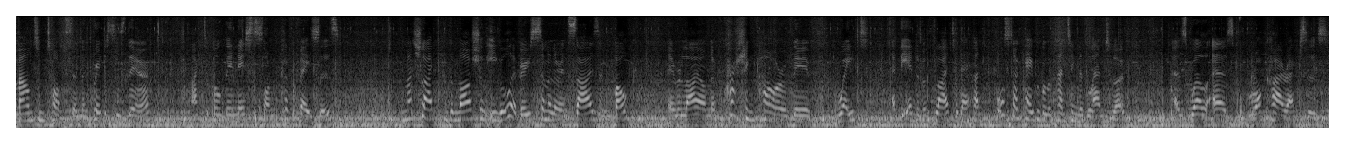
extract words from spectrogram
mountain tops and the crevices there. Like to build their nests on cliff faces. Much like the martial eagle, they're very similar in size and bulk. They rely on the crushing power of their weight at the end of a flight, and they hunt, also capable of hunting little antelope, as well as rock hyraxes.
